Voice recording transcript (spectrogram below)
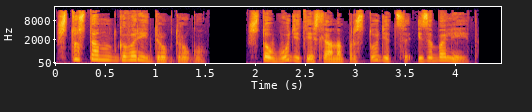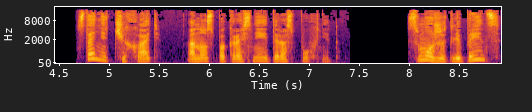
Что станут говорить друг другу? Что будет, если она простудится и заболеет? Станет чихать, а нос покраснеет и распухнет. Сможет ли принц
